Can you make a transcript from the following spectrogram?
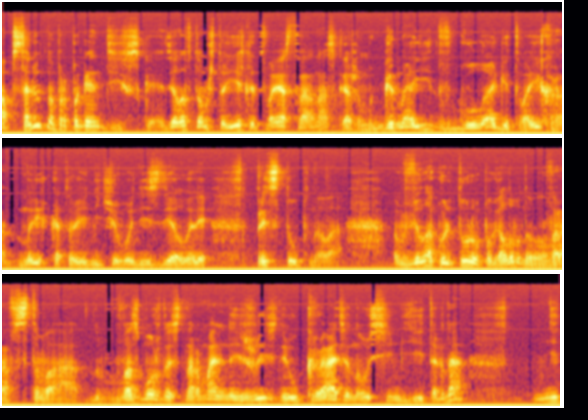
абсолютно пропагандистская. Дело в том, что если твоя страна, скажем, гноит в ГУЛАГе твоих родных, которые ничего не сделали преступного, ввела культуру поголовного воровства, возможность нормальной жизни украдена у семьи, тогда не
